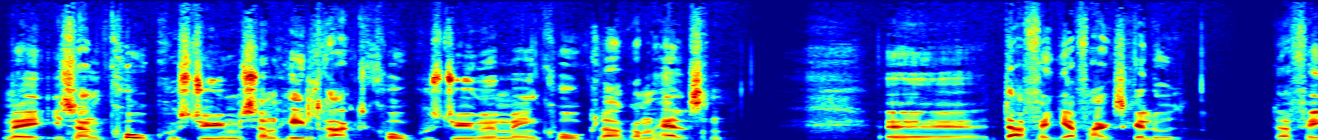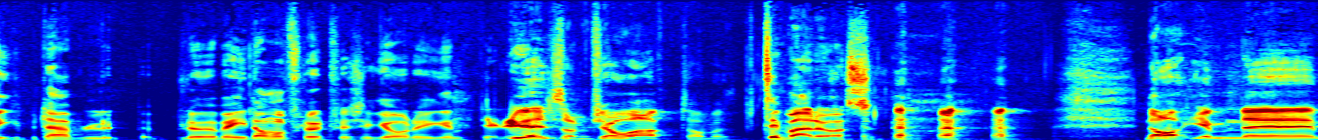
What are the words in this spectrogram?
med, i sådan en ko-kostyme, sådan en heldragt ko-kostyme med en ko-klok om halsen. Øh, der fik jeg faktisk ud. Der, fik, der ble- blev jeg bedt om at flytte, hvis jeg gjorde det igen. Det lyder altså som en sjov aften, Thomas. Det var det også. Nå, jamen, øh,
